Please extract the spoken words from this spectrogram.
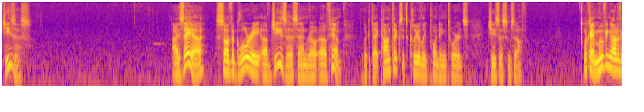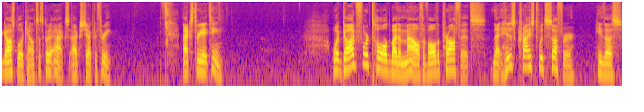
Jesus. Isaiah saw the glory of Jesus and wrote of him. Look at that context, it's clearly pointing towards Jesus himself. Okay, moving out of the gospel accounts, let's go to Acts, Acts chapter 3. Acts 3:18. What God foretold by the mouth of all the prophets that his Christ would suffer, he thus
